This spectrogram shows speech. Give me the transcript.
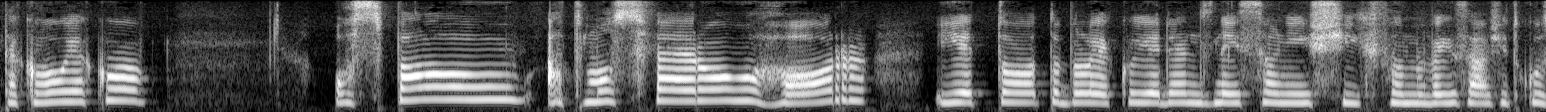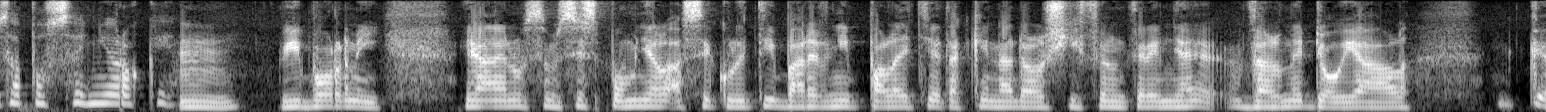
takovou jako ospalou atmosférou hor, je to, to byl jako jeden z nejsilnějších filmových zážitků za poslední roky. Mm, výborný. Já jenom jsem si vzpomněl asi kvůli té barevné paletě taky na další film, který mě velmi dojal. Eh,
